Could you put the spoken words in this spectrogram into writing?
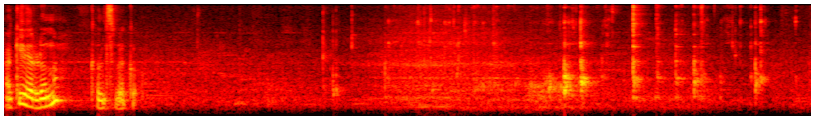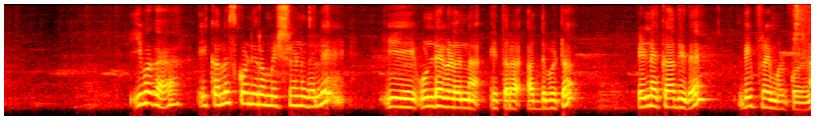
ಹಾಕಿ ಎರಡನ್ನು ಕಲಿಸ್ಬೇಕು. ಇವಾಗ ಈ ಕಲಿಸ್ಕೊಂಡಿರೋ ಮಿಶ್ರಣದಲ್ಲಿ ಈ ಉಂಡೆಗಳನ್ನು ಈ ಥರ ಅದ್ದುಬಿಟ್ಟು ಎಣ್ಣೆ ಕಾದಿದೆ, ಡೀಪ್ ಫ್ರೈ ಮಾಡ್ಕೊಳ್ಳೋಣ.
